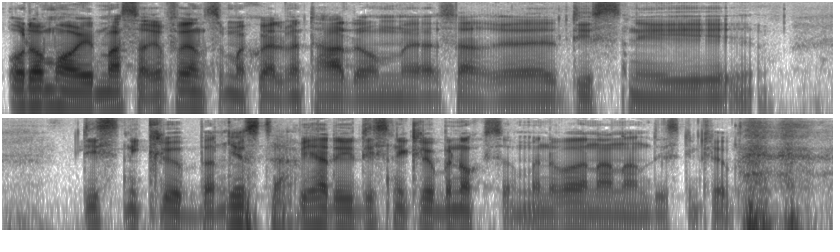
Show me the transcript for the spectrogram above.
och de har ju en massa referenser man själv inte hade om eh, så här, eh, Disney, Disneyklubben. Just det. Vi hade ju Disneyklubben också, men det var en annan Disneyklubb.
